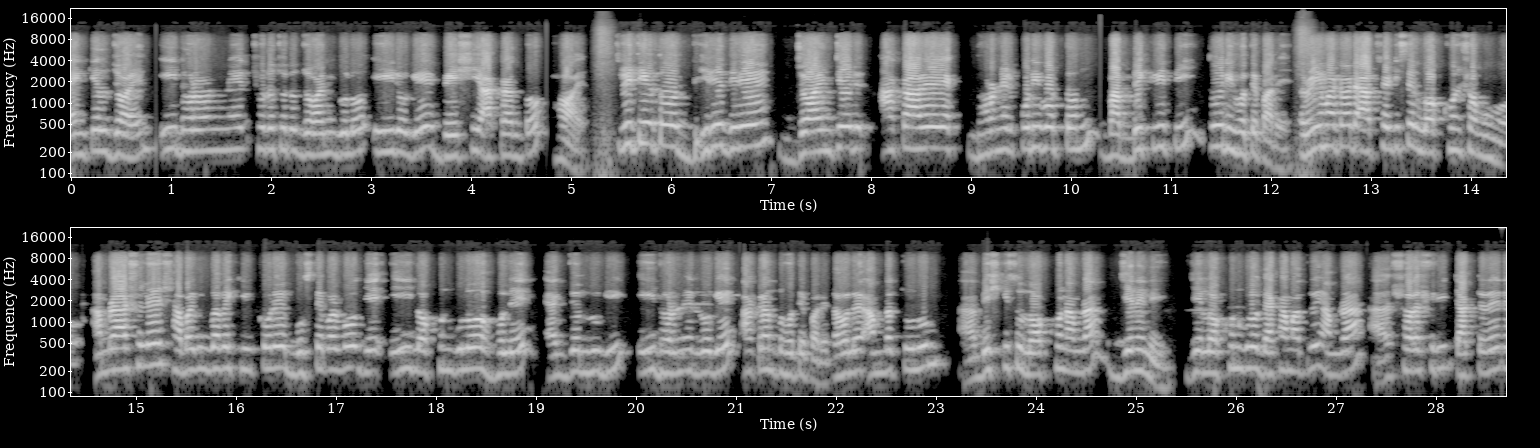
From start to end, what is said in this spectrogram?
অ্যাঙ্কেল জয়েন্ট এই ধরনের ছোট ছোট জয়েন্টগুলো এই রোগে বেশি আক্রান্ত হয়। তৃতীয়ত, ধীরে ধীরে জয়েন্টের আকারের এক ধরনের পরিবর্তন বা বিকৃতি তৈরি হতে পারে। রিমাটয়েড আর্থ্রাইটিসের লক্ষণ সমূহ আমরা আসলে স্বাভাবিকভাবে কি করে বুঝতে পারব যে এই লক্ষণগুলো হলে একজন রোগী এই ধরনের রোগে আক্রান্ত হতে পারে? তাহলে আমরা চলুন বেশ কিছু লক্ষণ আমরা জেনে নেই। যে লক্ষণগুলো দেখা মাত্রই আমরা সরাসরি ডাক্তারের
